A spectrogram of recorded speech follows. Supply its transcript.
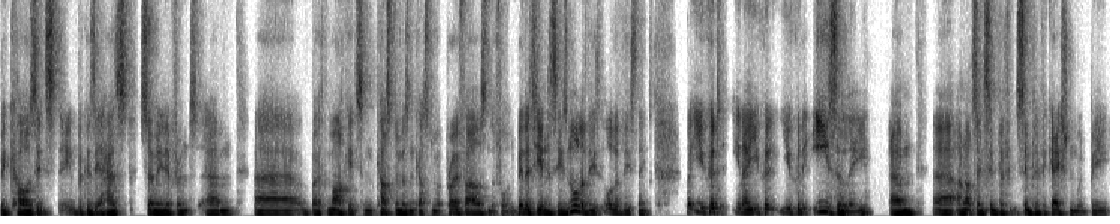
because it's because it has so many different um, uh, both markets and customers and customer profiles and affordability indices and all of these all of these things. But you could you know you could you could easily Um, uh, I'm not saying simplif- simplification would be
